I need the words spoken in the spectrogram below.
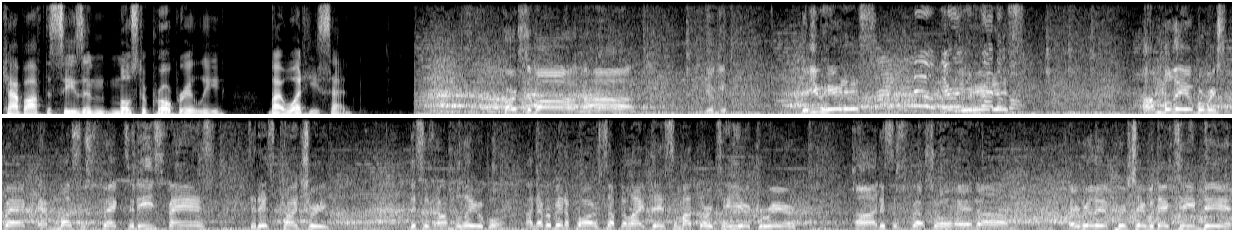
cap off the season most appropriately by what he said. First of all, uh, you get, do you hear this? No, they're do you incredible. hear this? Unbelievable respect and much respect to these fans, to this country. This is unbelievable. I've never been a part of something like this in my 13-year career. Uh, this is special, and um, they really appreciate what their team did.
